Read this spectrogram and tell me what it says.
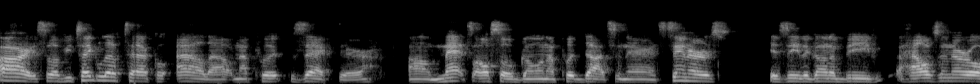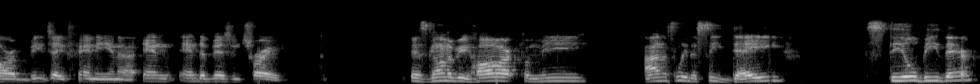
All right, so if you take left tackle Al out and I put Zach there, um, Matt's also gone. I put Dots in there, and centers is either going to be Hassenauer or BJ Finney in a in, in division trade it's going to be hard for me, honestly, to see Dave still be there.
